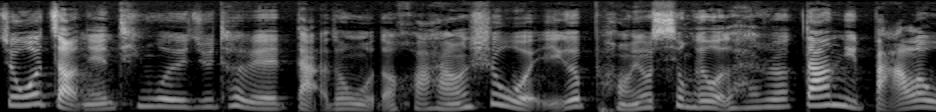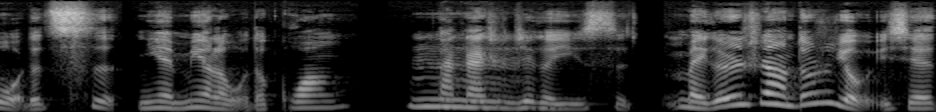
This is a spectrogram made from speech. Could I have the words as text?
就我早年听过一句特别打动我的话，好像是我一个朋友送给我的，他说：“当你拔了我的刺，你也灭了我的光。”大概是这个意思。每个人身上都是有一些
